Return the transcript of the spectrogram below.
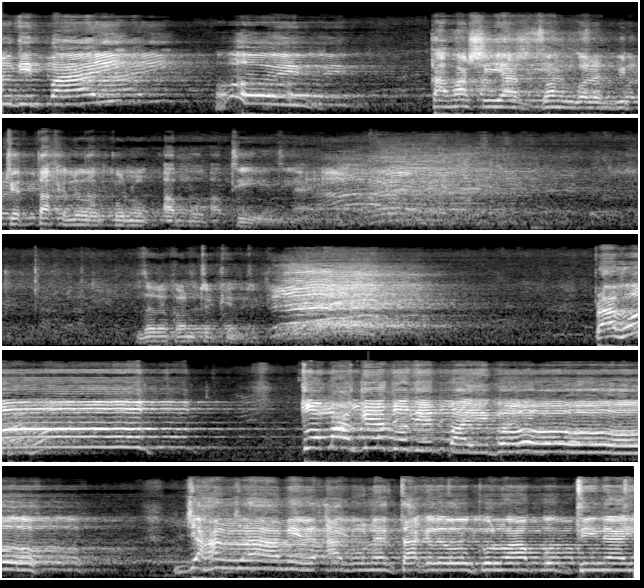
যদি পাই, ওই কাভাসিয়ার জঙ্গলের বিটে থাকলেও কোনো আপত্তি নেই। প্রভু, তোমাকে যদি পাইব, জাহান্নামের আগুনে থাকলেও কোনো আপত্তি নাই।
